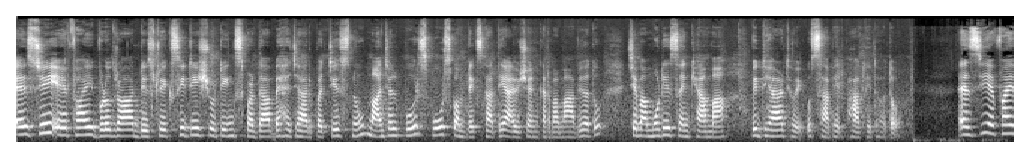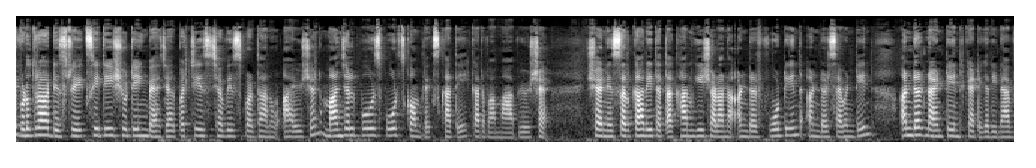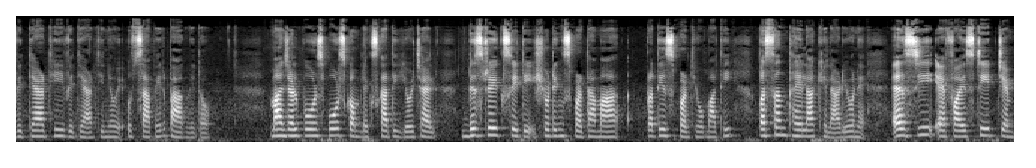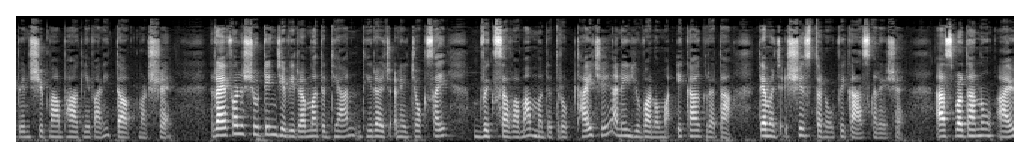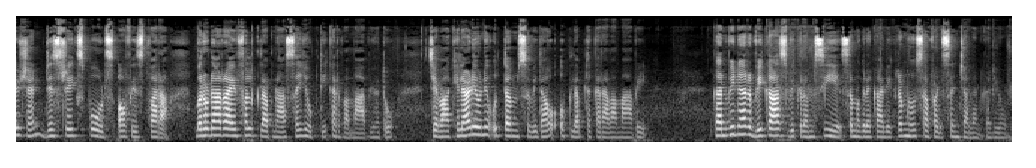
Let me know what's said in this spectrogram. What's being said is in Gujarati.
SGFI Vadodara district city shooting સ્પર્ધા બે હજાર પચીસનું માંજલપુર સ્પોર્ટ્સ કોમ્પ્લેક્સ ખાતે આયોજન કરવામાં આવ્યું હતું, જેમાં મોટી સંખ્યામાં વિદ્યાર્થીઓએ ઉત્સાહભેર ભાગ લીધો હતો. SGFI Vadodara district city shooting બે હજાર પચીસ છવ્વીસ સ્પર્ધાનું આયોજન માંજલપુર સ્પોર્ટ્સ કોમ્પ્લેક્સ ખાતે કરવામાં આવ્યું છે. શહેરની સરકારી તથા ખાનગી શાળાના under fourteenth, under seventeenth, under nineteenth કેટેગરીના વિદ્યાર્થી વિદ્યાર્થીનીઓએ ઉત્સાહભેર ભાગ લીધો. માંજલપુર સ્પોર્ટ્સ કોમ્પ્લેક્સ ખાતે યોજાયેલ ડિસ્ટ્રિક્ટ સિટી શૂટિંગ સ્પર્ધામાં પ્રતિસ્પર્ધીઓમાંથી પસંદ થયેલા ખેલાડીઓને એસજીએફઆઈ સ્ટેટ ચેમ્પિયનશિપમાં ભાગ લેવાની તક મળશે. રાઇફલ શૂટિંગ જેવી રમત ધ્યાન, ધીરજ અને ચોકસાઈ વિકસાવવામાં મદદરૂપ થાય છે અને યુવાનોમાં એકાગ્રતા તેમજ શિસ્તનો વિકાસ કરે છે. આ સ્પર્ધાનું આયોજન ડિસ્ટ્રિક્ટ સ્પોર્ટ્સ ઓફિસ દ્વારા બરોડા રાઇફલ ક્લબના સહયોગથી કરવામાં આવ્યું હતું. જેમાં ખેલાડીઓને ઉત્તમ સુવિધાઓ ઉપલબ્ધ કરાવવામાં આવી. કન્વીનર વિકાસ વિક્રમસિંહે સમગ્ર કાર્યક્રમનું સફળ સંચાલન કર્યું.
